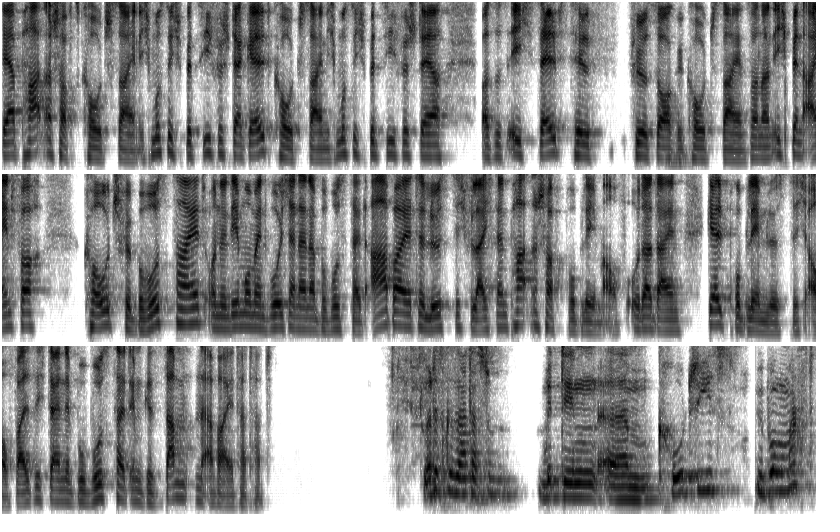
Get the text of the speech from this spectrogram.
der Partnerschaftscoach sein. Ich muss nicht spezifisch der Geldcoach sein. Ich muss nicht spezifisch der, was ist ich, Selbsthilfürsorgecoach sein, sondern ich bin einfach Coach für Bewusstheit und in dem Moment, wo ich an einer Bewusstheit arbeite, löst sich vielleicht dein Partnerschaftproblem auf oder dein Geldproblem löst sich auf, weil sich deine Bewusstheit im Gesamten erweitert hat. Du hattest gesagt, dass du mit den ähm, Coaches Übungen machst,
